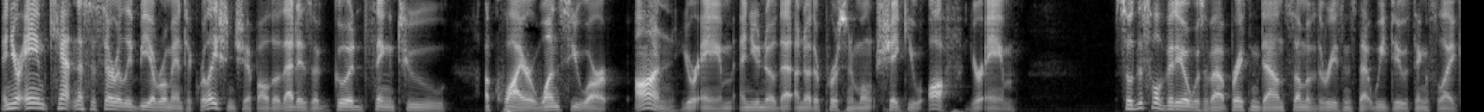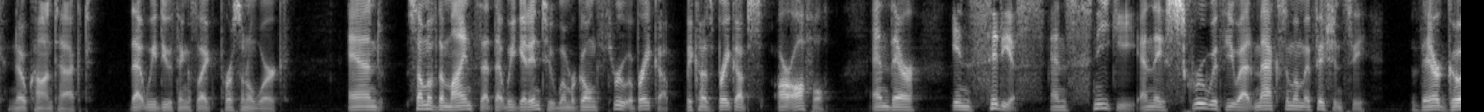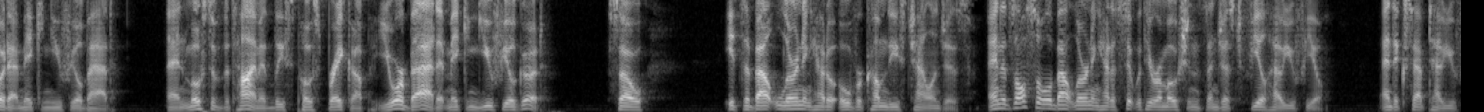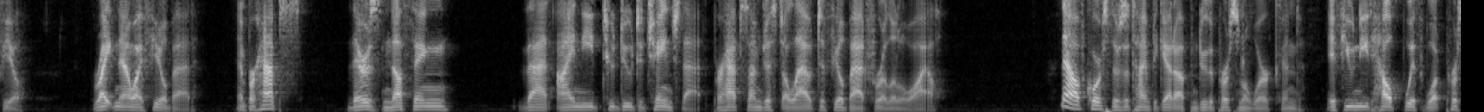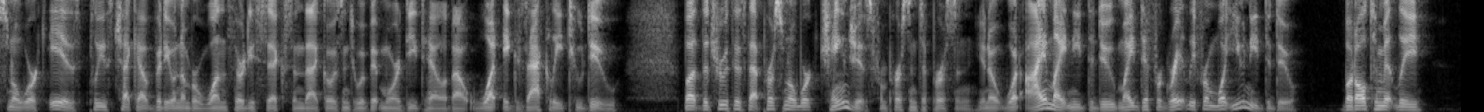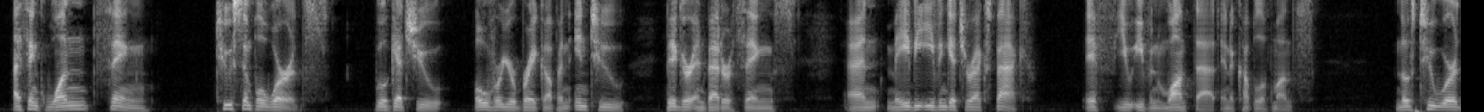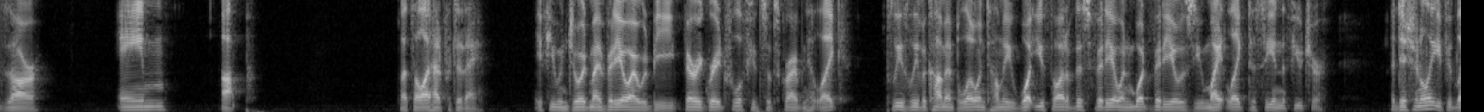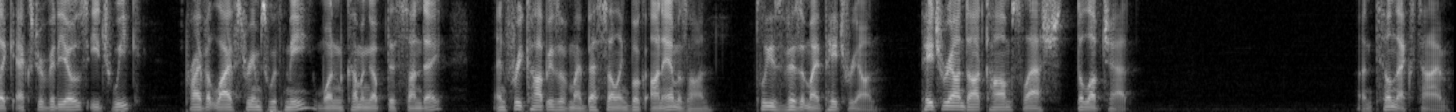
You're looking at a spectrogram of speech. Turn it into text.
And your aim can't necessarily be a romantic relationship, although that is a good thing to acquire once you are on your aim and you know that another person won't shake you off your aim. So, this whole video was about breaking down some of the reasons that we do things like no contact, that we do things like personal work, and some of the mindset that we get into when we're going through a breakup, because breakups are awful and they're insidious and sneaky and they screw with you at maximum efficiency. They're good at making you feel bad. And most of the time, at least post breakup, you're bad at making you feel good. So, it's about learning how to overcome these challenges, and it's also about learning how to sit with your emotions and just feel how you feel, and accept how you feel. Right now, I feel bad, and perhaps there's nothing that I need to do to change that. Perhaps I'm just allowed to feel bad for a little while. Now, of course, there's a time to get up and do the personal work, and if you need help with what personal work is, please check out video number 136, and that goes into a bit more detail about what exactly to do. But the truth is that personal work changes from person to person. You know, what I might need to do might differ greatly from what you need to do. But ultimately, I think one thing, two simple words, will get you over your breakup and into bigger and better things, and maybe even get your ex back, if you even want that in a couple of months. And those two words are aim up. That's all I had for today. If you enjoyed my video, I would be very grateful if you'd subscribe and hit like. Please leave a comment below and tell me what you thought of this video and what videos you might like to see in the future. Additionally, if you'd like extra videos each week, private live streams with me, one coming up this Sunday, and free copies of my best-selling book on Amazon, please visit my Patreon, patreon.com slash thelovechat. Until next time.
